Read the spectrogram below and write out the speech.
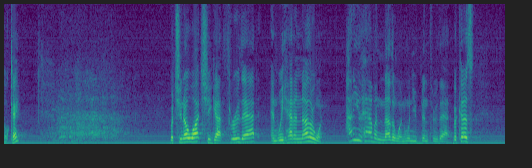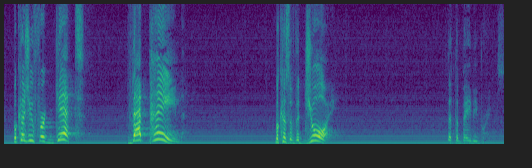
Okay? But you know what? She got through that, and we had another one. How do you have another one when you've been through that? Because, because you forget that pain because of the joy that the baby brings.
